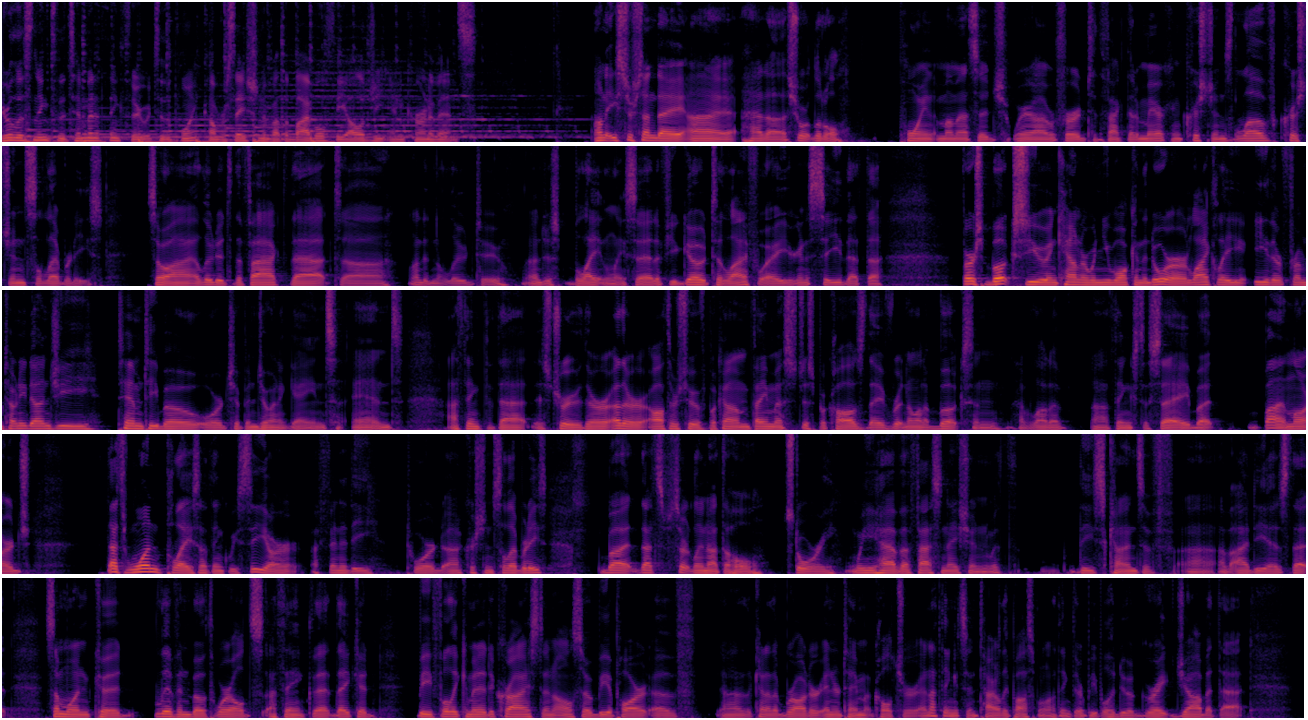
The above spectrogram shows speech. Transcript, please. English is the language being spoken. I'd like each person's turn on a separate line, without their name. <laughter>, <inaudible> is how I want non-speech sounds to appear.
You're listening to the 10 Minute Think Through, to the point conversation about the Bible, theology, and current events.
On Easter Sunday, I had a short little point in my message where I referred to the fact that American Christians love Christian celebrities. So I alluded to the fact that uh, I didn't allude to. I just blatantly said if you go to Lifeway, you're going to see that the first books you encounter when you walk in the door are likely either from Tony Dungy, Tim Tebow, or Chip and Joanna Gaines. And I think that that is true. There are other authors who have become famous just because they've written a lot of books and have a lot of uh, things to say. But by and large, that's one place I think we see our affinity toward uh, Christian celebrities. But that's certainly not the whole story. We have a fascination with these kinds of uh, of ideas that someone could live in both worlds. I think that they could be fully committed to Christ and also be a part of uh, the kind of the broader entertainment culture. And I think it's entirely possible. I think there are people who do a great job at that.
